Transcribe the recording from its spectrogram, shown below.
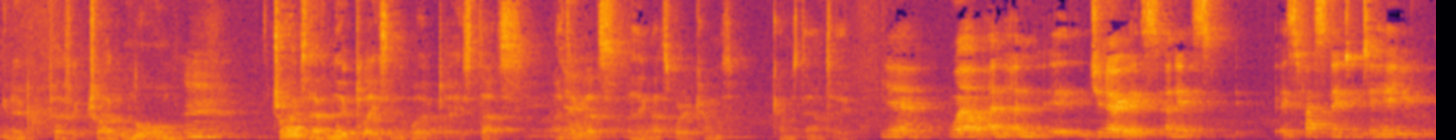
you know perfect tribal norm. Mm. Tribes have no place in the workplace. That's I no. think that's I think that's where it comes comes down to. Yeah, well, and and it, do you know it's and it's it's fascinating to hear you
